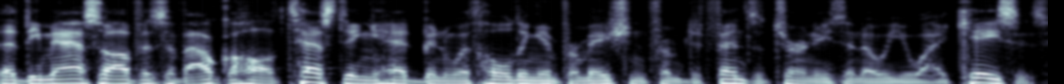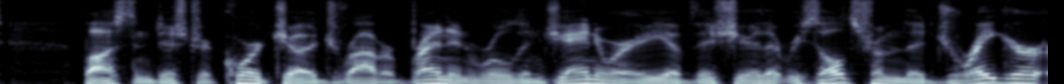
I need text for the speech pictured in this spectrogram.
that the Mass Office of Alcohol Testing had been withholding information from defense attorneys in OUI cases. Boston District Court Judge Robert Brennan ruled in January of this year that results from the Draeger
